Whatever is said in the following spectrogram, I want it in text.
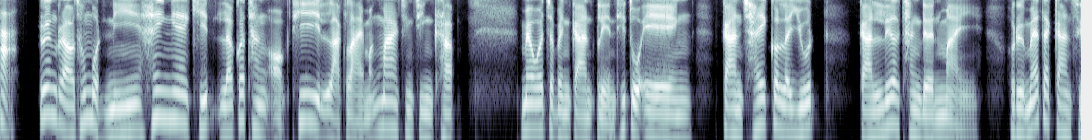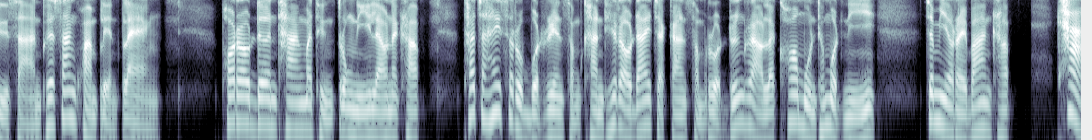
ค่ะ เรื่องราวทั้งหมดนี้ให้แง่คิดแล้วก็ทางออกที่หลากหลายมากๆ จริง ๆ ครับ ไม่ว่าจะเป็นการเปลี่ยนที่ตัวเอง การใช้กลยุทธ์ การเลือกทางเดินใหม่ หรือแม้แต่การสื่อสารเพื่อสร้างความเปลี่ยนแปลง พอเราเดินทางมาถึงตรงนี้แล้วนะครับ ถ้าจะให้สรุปบทเรียนสำคัญที่เราได้จากการสำรวจเรื่องราวและข้อมูลทั้งหมดนี้ จะมีอะไรบ้างครับ ค่ะ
